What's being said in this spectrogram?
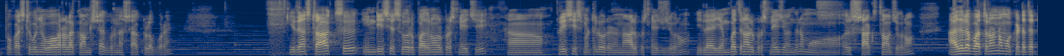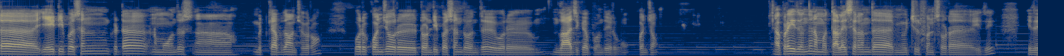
இப்போ ஃபஸ்ட்டு கொஞ்சம் ஓவராலாக காமிச்சிட்டு அதுக்கப்புறம் நான் ஸ்டாக்குள்ளே போகிறேன் இதான் ஸ்டாக்ஸு இண்டிசஸ் ஒரு பதினோரு பர்சன்டேஜ் ப்ரீசியஸ் மெட்டல் ஒரு நாலு பர்சன்டேஜ் வச்சுக்கிறோம். இதில் எண்பத்தி நாலு பர்சன்டேஜ் வந்து நம்ம ஸ்டாக்ஸ் தான் வச்சுக்கிறோம். அதில் பார்த்தோன்னா நம்ம கிட்டத்தட்ட எயிட்டி பர்சன்ட் கிட்ட நம்ம வந்து மிட் கேப் தான் வச்சுக்கிறோம். ஒரு கொஞ்சம் ஒரு டுவெண்ட்டி பர்சன்ட் வந்து ஒரு லார்ஜ் கேப் வந்து இருக்கும் கொஞ்சம். அப்புறம் இது வந்து நம்ம தலை சிறந்த மியூச்சுவல் ஃபண்ட்ஸோட இது. இது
